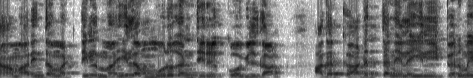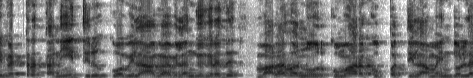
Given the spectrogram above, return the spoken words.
நாம் அறிந்த மட்டில் மயிலம் முருகன் திருக்கோவில்தான். அதற்கு அடுத்த நிலையில் பெருமை பெற்ற தனி திருக்கோவிலாக விளங்குகிறது வளவனூர் குமாரகுப்பத்தில் அமைந்துள்ள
